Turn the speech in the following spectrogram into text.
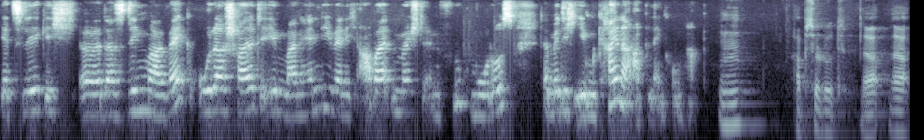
jetzt lege ich äh, das Ding mal weg oder schalte eben mein Handy, wenn ich arbeiten möchte, in Flugmodus, damit ich eben keine Ablenkung habe. Mhm. Absolut, ja, ja.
